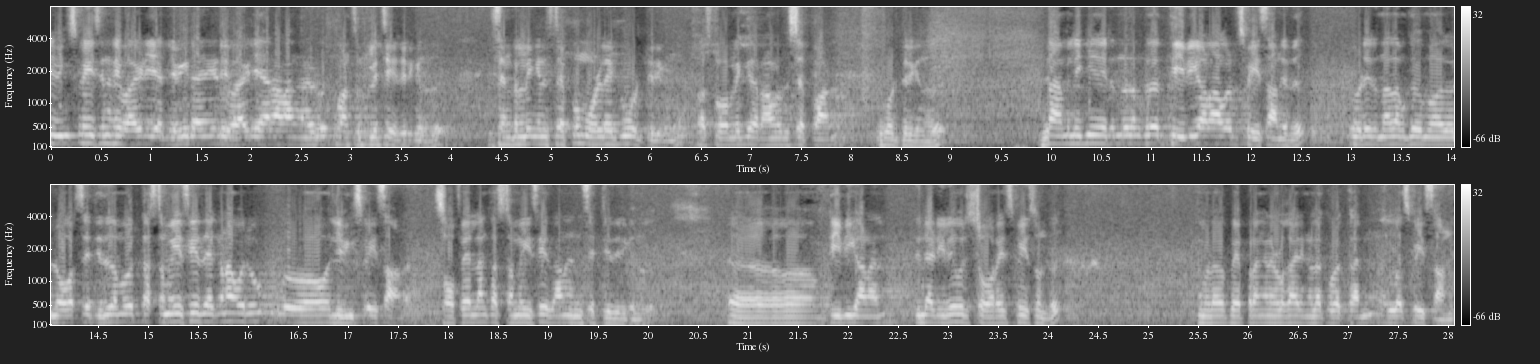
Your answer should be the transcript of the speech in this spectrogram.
ലിവിംഗ് സ്പേസിന് ഡിവൈഡ് ചെയ്യാൻ ലിവിംഗ് ഡൈനിങ് ഡിവൈഡ് ചെയ്യാനാണ് അങ്ങനെ ഒരു കോൺസെപ്റ്റിൽ ചെയ്തിരിക്കുന്നത്. സെന്ററിൽ ഇങ്ങനെ സ്റ്റെപ്പ് മുകളിലേക്ക് കൊടുത്തിരിക്കുന്നു. ഫസ്റ്റ് ഫ്ലോറിലേക്ക് കയറാനുള്ള ഒരു സ്റ്റെപ്പാണ് കൊടുത്തിരിക്കുന്നത്. ഫാമിലിക്ക് ഇരുന്ന് നമുക്ക് ടി വി കാണാനുള്ള ഒരു സ്പേസ് ആണിത്. ഇവിടെ ഇരുന്നാൽ നമുക്ക് ലോവർ സെറ്റ് ഇത് നമ്മൾ കസ്റ്റമൈസ് ചെയ്തേക്കണ ഒരു ലിവിങ് സ്പേസ് ആണ്. സോഫ എല്ലാം കസ്റ്റമൈസ് ചെയ്താണ് സെറ്റ് ചെയ്തിരിക്കുന്നത്. ടി വി കാണാൻ. ഇതിന്റെ അടിയിൽ ഒരു സ്റ്റോറേജ് സ്പേസ് ഉണ്ട്. നമ്മുടെ പേപ്പർ അങ്ങനെയുള്ള കാര്യങ്ങളൊക്കെ വെക്കാൻ ഉള്ള സ്പേസ് ആണ്.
